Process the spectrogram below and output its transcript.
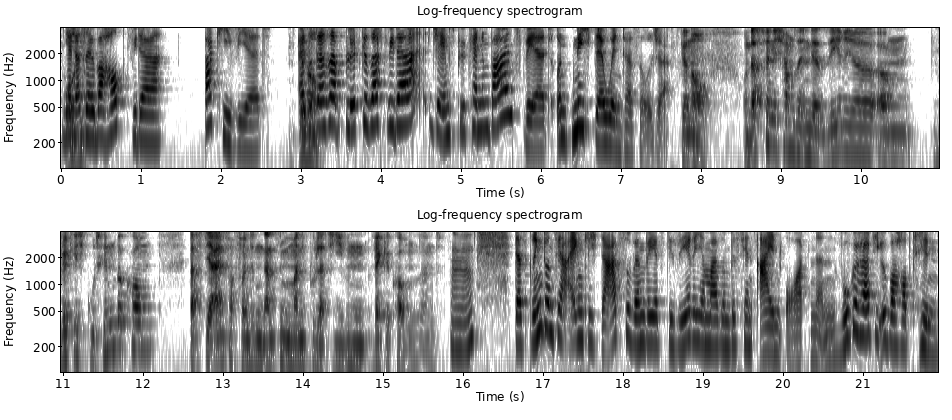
Ja, Und- dass er überhaupt wieder Bucky wird. Also, Genau. dass er blöd gesagt wieder James Buchanan Barnes wird und nicht der Winter Soldier. Genau. Und das finde ich, haben sie in der Serie ähm, wirklich gut hinbekommen, dass die einfach von dem ganzen Manipulativen weggekommen sind. Das bringt uns ja eigentlich dazu, wenn wir jetzt die Serie mal so ein bisschen einordnen. Wo gehört die überhaupt hin?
